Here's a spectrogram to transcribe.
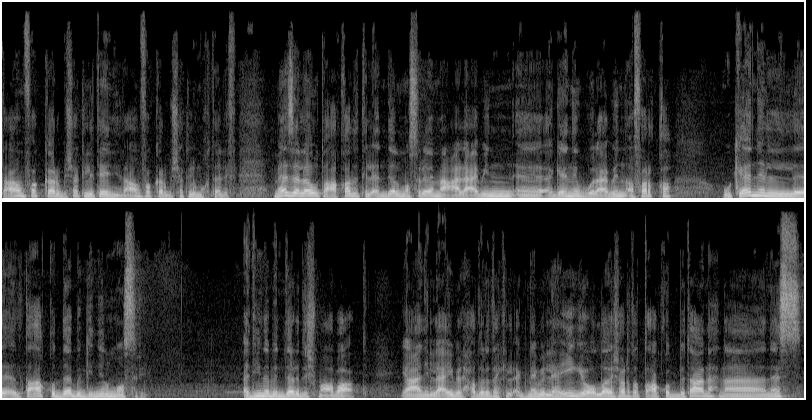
تعالوا نفكر بشكل تاني تعالوا نفكر بشكل مختلف. ماذا لو تعاقدت الأندية المصرية مع لاعبين آه، أجانب ولاعبين أفارقة وكان ال- التعاقد ده بالجنيه المصري؟ أدينا بندردش مع بعض. يعني اللعيب اللي حضرتك الأجنبي اللي هيجي والله شرط التعاقد بتاعنا إحنا ناس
